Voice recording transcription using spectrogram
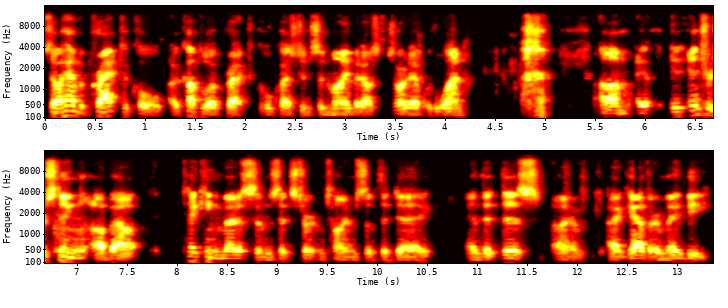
So I have a practical, a couple of practical questions in mind, but I'll start out with one. um, it, interesting about taking medicines at certain times of the day, and that this, I, I gather, may be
